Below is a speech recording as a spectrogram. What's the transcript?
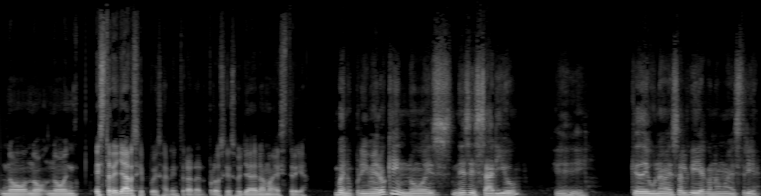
no, no, no estrellarse pues al entrar al proceso ya de la maestría? Bueno, primero que no es necesario eh, que de una vez salga ya con una maestría.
